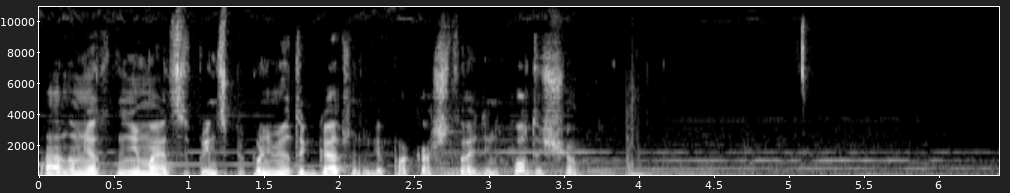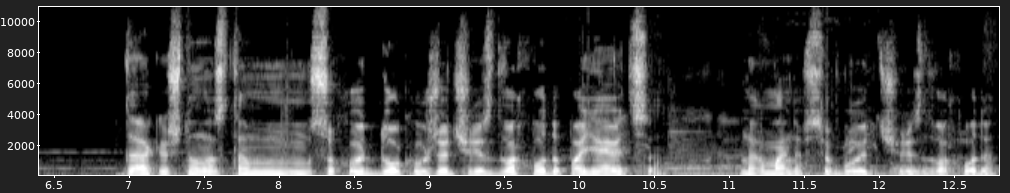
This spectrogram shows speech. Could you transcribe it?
А, ну у меня тут нанимается, в принципе, пулеметы Гатлинга. Пока что один ход еще. Так, и что у нас там сухой док? Уже через два хода появится. Нормально все будет через два хода.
